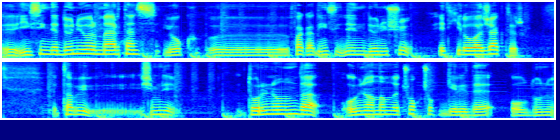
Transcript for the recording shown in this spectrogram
E, Insigne dönüyor, Mertens yok. E, fakat Insigne'nin dönüşü etkili olacaktır. E, tabii şimdi Torino'nun da oyun anlamında çok çok geride olduğunu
